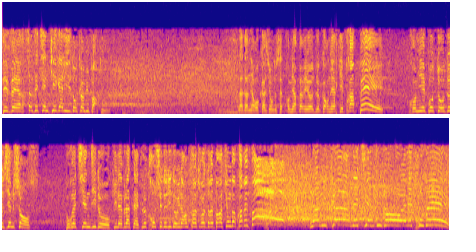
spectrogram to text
des Verts. Saint-Etienne qui égalise donc un but partout. La dernière occasion de cette première période, le corner qui est frappé Premier poteau, deuxième chance pour Étienne Dido qui lève la tête. Le crochet de Dido, il est rentré à la de réparation, il va frapper fort La lucarne, Étienne Dido, elle est trouvée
